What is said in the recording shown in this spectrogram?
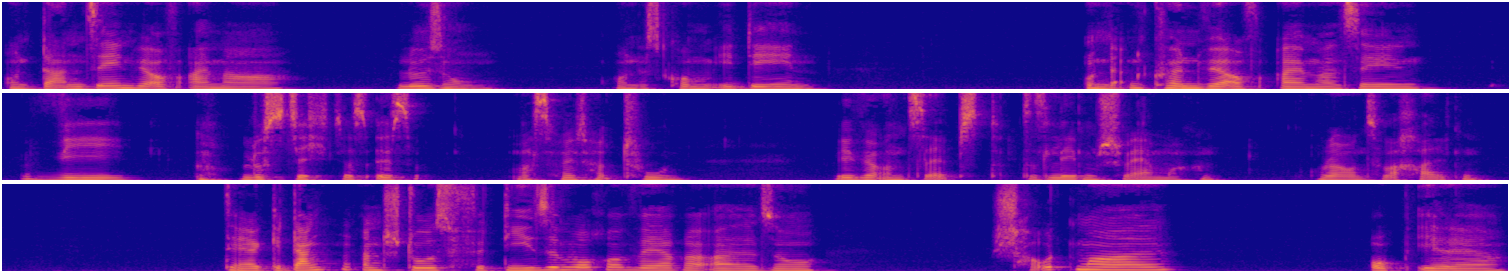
Und dann sehen wir auf einmal Lösungen und es kommen Ideen. Und dann können wir auf einmal sehen, wie lustig das ist, was wir da tun, wie wir uns selbst das Leben schwer machen oder uns wach halten. Der Gedankenanstoß für diese Woche wäre also, schaut mal, ob ihr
